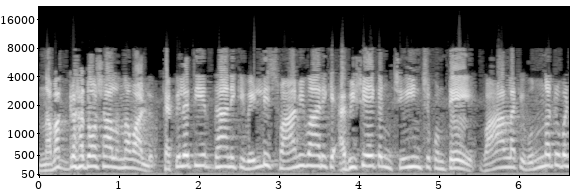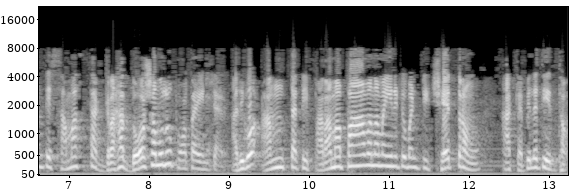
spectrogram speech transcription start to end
నవగ్రహ దోషాలున్నవాళ్ళు కపిలతీర్థానికి కపిల తీర్థానికి వెళ్ళి స్వామివారికి అభిషేకం చేయించుకుంటే వాళ్ళకి ఉన్నటువంటి సమస్త గ్రహ దోషములు పోతాయంటారు. అదిగో అంతటి పరమపావనమైనటువంటి క్షేత్రం ఆ కపిల తీర్థం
